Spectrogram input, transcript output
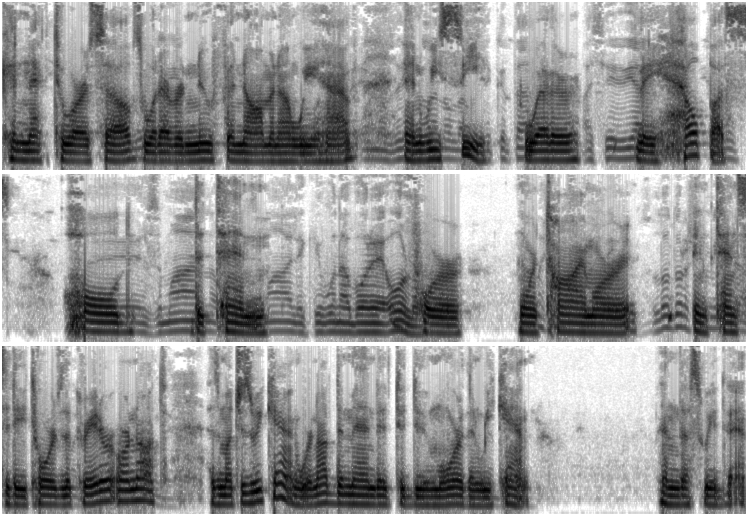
connect to ourselves whatever new phenomena we have, and we see whether they help us hold the ten for more time or intensity towards the Creator or not, as much as we can. We're not demanded to do more than we can. And thus we advance.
